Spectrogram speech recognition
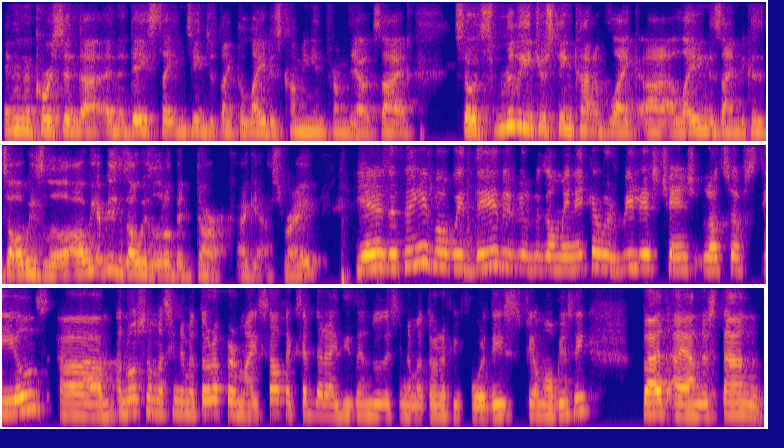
and then of course in the in the day slate scenes it's like the light is coming in from the outside so it's really interesting, kind of like uh, a lighting design because it's always a little, always, everything's always a little bit dark, I guess, right? Yes, the thing is, what we did with Dominica, we really exchanged lots of stills. Um, and also, I'm a cinematographer myself, except that I didn't do the cinematography for this film, obviously. But I understand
